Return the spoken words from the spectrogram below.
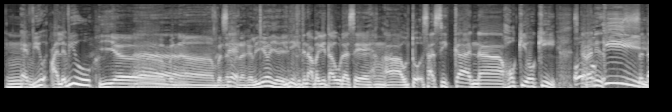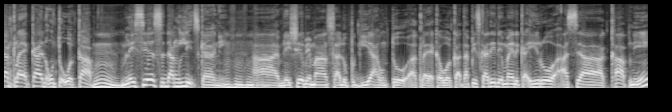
Hmm. F, U, I love you. Ya Ah. Benar Ah, benar Seh, kali. Ya ya ya. Ini kita nak bagi tahu dah Seh hmm. uh, Untuk saksikan uh, Hoki-hoki Oh, Sekarang hoki. ni Sedang kelayakan untuk World Cup Hmm. Malaysia sedang lead sekarang ni ha, Malaysia memang selalu pergi lah Untuk uh, kelayakan World Cup Tapi sekarang dia main dekat Hero Asia Cup ni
